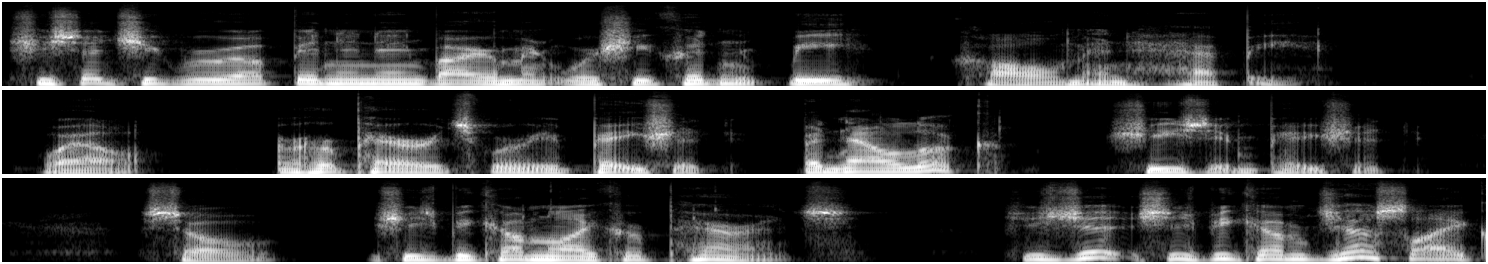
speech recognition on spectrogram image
She said she grew up in an environment where she couldn't be calm and happy. Well, her parents were impatient, but now look, she's impatient. So She's become like her parents. She's just, she's become just like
